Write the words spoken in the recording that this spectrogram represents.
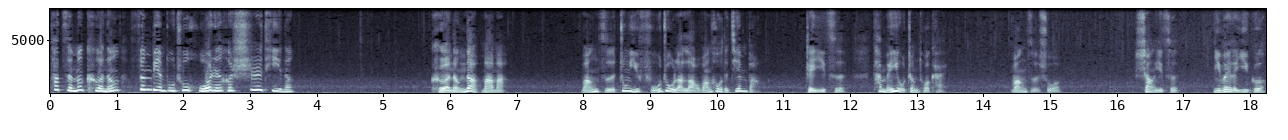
她怎么可能分辨不出活人和尸体呢？可能的，妈妈。王子终于扶住了老王后的肩膀，这一次他没有挣脱开。王子说：“上一次，你为了一哥，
